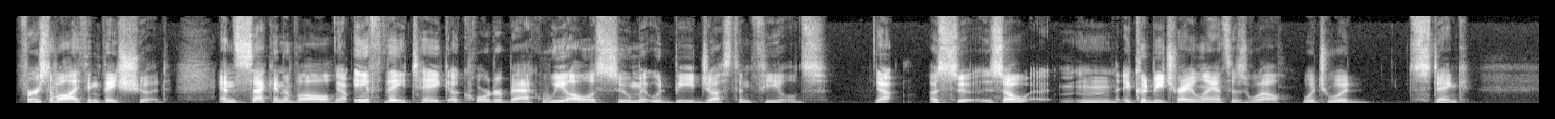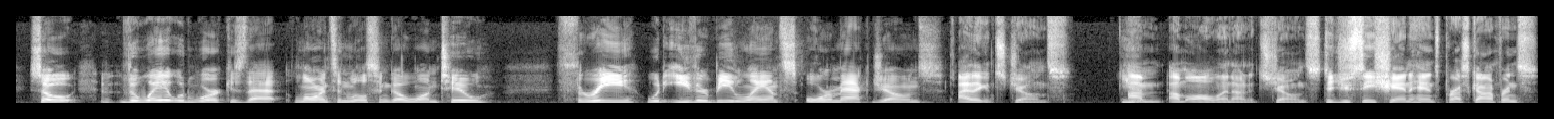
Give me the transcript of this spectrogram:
first of all, I think they should. And second of all, Yep. if they take a quarterback, we all assume it would be Justin Fields. Yep. Assu- So mm, it could be Trey Lance as well, which would stink. So the way it would work is that Lawrence and Wilson go one two, three would either be Lance or Mac Jones. I think it's Jones. I'm I'm all in on it's Jones. Did you see Shanahan's press conference?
